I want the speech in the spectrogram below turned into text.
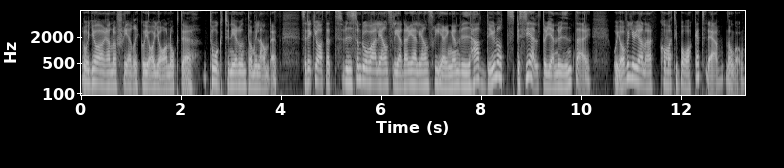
då Göran och Fredrik och jag och Jan åkte tågturné runt om i landet. Så det är klart att vi som då var alliansledare i alliansregeringen, vi hade ju något speciellt och genuint där. Och jag vill ju gärna komma tillbaka till det någon gång.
